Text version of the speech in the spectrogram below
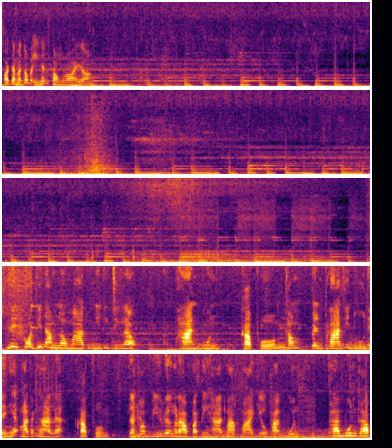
อ๋อแต่มันต้องไปอีกทั้งสองร้อยเหรอ นี่คนที่นำเรามาตรงนี้จริง ๆ แล้วพรานบุญครับผมทำเป็นพรานที่อยู่ในเนี้ยมาตั้งนานแล้ว ครับผม แล้วก็มีเรื่องราวปาฏิหารย์มากมายเกี่ยวกับพรานบุญพรานบุญครับ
